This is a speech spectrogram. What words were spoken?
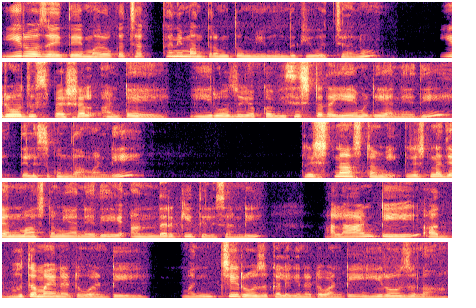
ఈరోజైతే మరొక చక్కని మంత్రంతో మీ ముందుకి వచ్చాను. ఈరోజు స్పెషల్ అంటే ఈరోజు యొక్క విశిష్టత ఏమిటి అనేది తెలుసుకుందామండి. కృష్ణాష్టమి కృష్ణ జన్మాష్టమి అనేది అందరికీ తెలుసండి. అలాంటి అద్భుతమైనటువంటి మంచి రోజు కలిగినటువంటి ఈ రోజున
